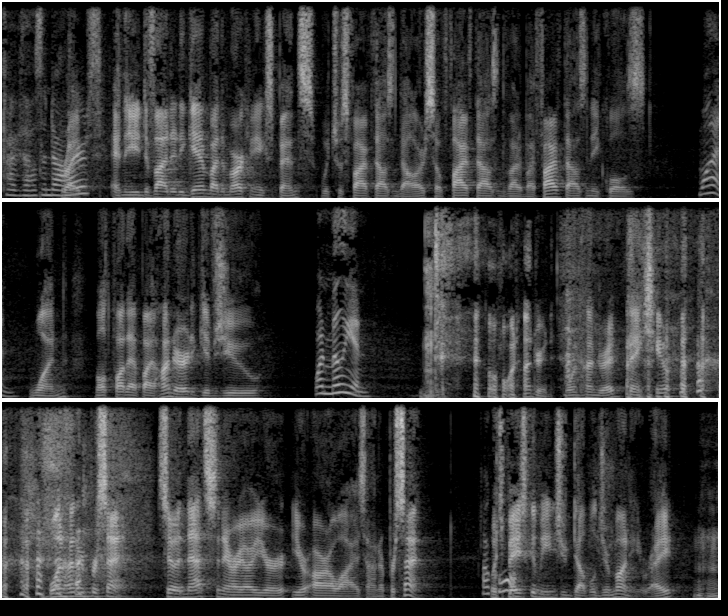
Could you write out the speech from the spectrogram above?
Five thousand dollars. Right. dollars. And then you divide it again by the marketing expense, which was $5,000. So 5,000 divided by 5,000 equals One. 1. Multiply that by 100, it gives you One million. 100. 100. Thank you. 100%. So in that scenario, your, your ROI is 100%, Oh, which cool. basically means you doubled your money, right? Mm-hmm.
